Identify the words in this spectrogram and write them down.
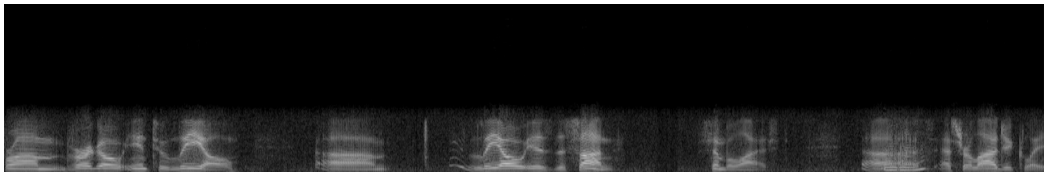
from Virgo into Leo, um, Leo is the sun symbolized uh, mm-hmm. astrologically,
